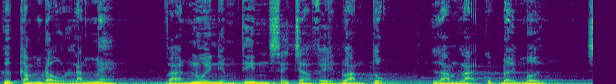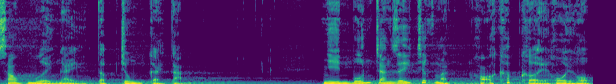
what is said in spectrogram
cứ cắm đầu lắng nghe và nuôi niềm tin sẽ trở về đoàn tụ, làm lại cuộc đời mới sau 10 ngày tập trung cải tạo. Nhìn bốn trang giấy trước mặt, họ khấp khởi hồi hộp,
